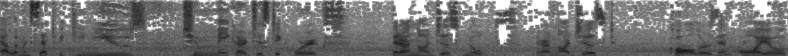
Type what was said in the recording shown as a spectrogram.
elements that we can use to make artistic works that are not just notes, that are not just colors and oil,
